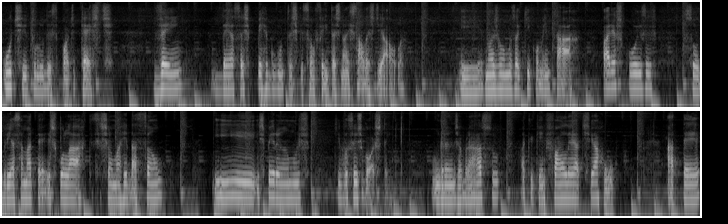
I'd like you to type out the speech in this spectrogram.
O título desse podcast vem dessas perguntas que são feitas nas salas de aula. E nós vamos aqui comentar várias coisas sobre essa matéria escolar que se chama redação e esperamos que vocês gostem. Um grande abraço. Aqui quem fala é a Tia Ru. Até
